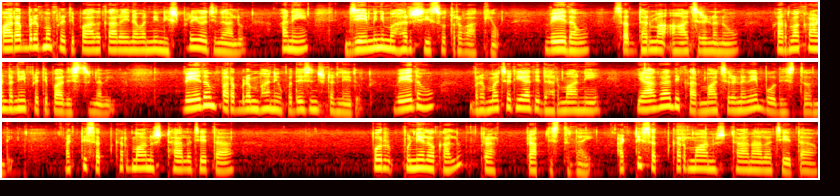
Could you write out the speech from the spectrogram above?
పరబ్రహ్మ ప్రతిపాదకాలైనవన్నీ నిష్ప్రయోజనాలు అని జేమిని మహర్షి సూత్రవాక్యం. వేదం సద్ధర్మ ఆచరణను కర్మకాండని ప్రతిపాదిస్తున్నవి. వేదం పరబ్రహ్మాన్ని ఉపదేశించడం లేదు. వేదం బ్రహ్మచర్యాది ధర్మాన్ని యాగాది కర్మాచరణనే బోధిస్తోంది. అట్టి సత్కర్మానుష్ఠాల చేత పుర్ పుణ్యలోకాలు ప్ర ప్రాప్తిస్తున్నాయి అట్టి సత్కర్మానుష్ఠానాల చేత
